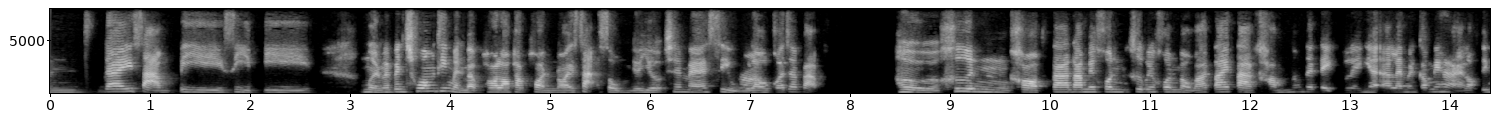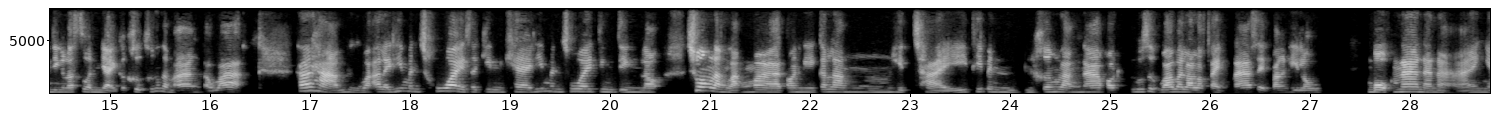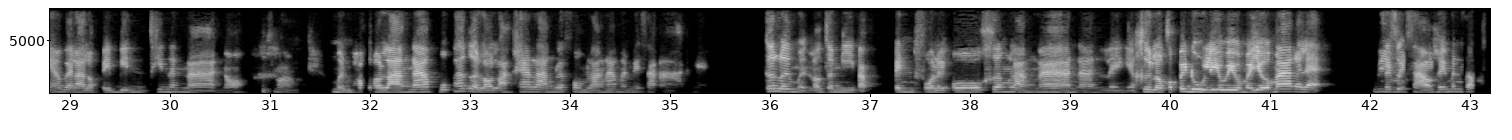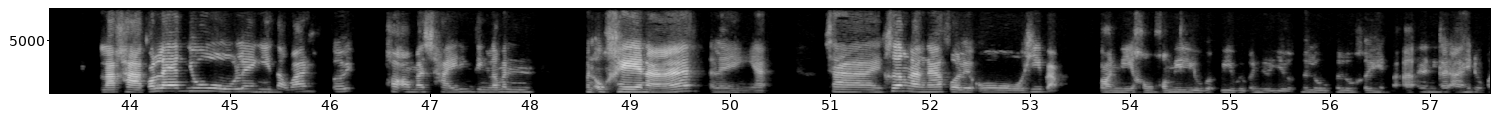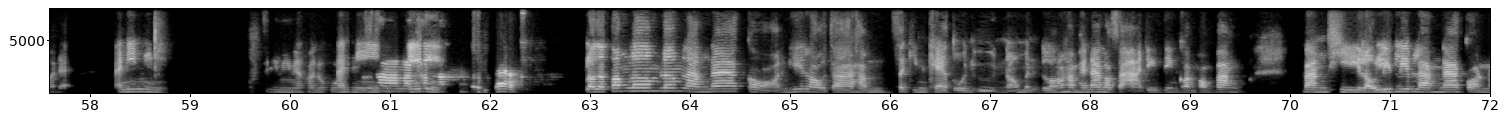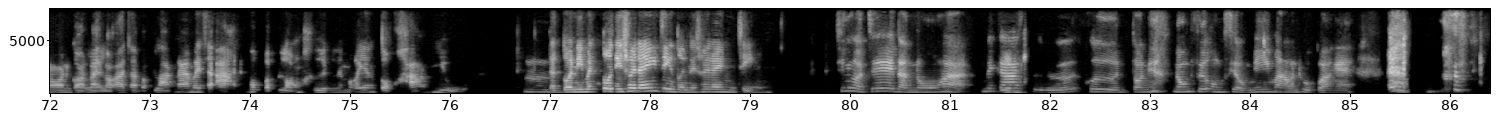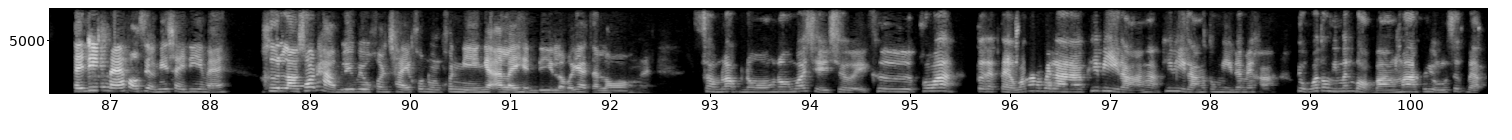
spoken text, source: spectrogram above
ได้สามปีสี่ปี เหมือนมันเป็นช่วงที่เหมือนแบบพอเราพักผ่อนน้อยสะสมเยอะๆใช่ไหมสิวค่ะเราก็จะแบบ เห่อขึ้นขอบตาดำเป็นคนคือเป็นคนแบบว่าใต้ตาคล้ำตั้งแต่เด็กอะไรเงี้ยอะไรมันก็ไม่หายหรอกจริงๆแล้วส่วนใหญ่ก็คือเครื่องสำอาง แต่ว่า ถ้าถามถึงว่าอะไรที่มันช่วย skincare ที่มันช่วยจริง ๆ แล้วช่วงหลังๆ มาตอนนี้กำลังฮิตใช้ที่เป็นเครื่องล้างหน้าเพราะรู้สึกว่าเวลาเราแต่งหน้าเสร็จบางทีเราโบกหน้าหนาๆอย่างเงี้ย เวลาเราไปบินที่นานๆเนาะะเหมือนพอเราล้างหน้าปุ๊บถ้าเกิดเราล้างแค่ล้างด้วยโฟมล้างหน้ามันไม่สะอาดไงก็เลยเหมือนเราจะมีแบบ เป็น Foreo เครื่องล้างหน้าอันนั้นอะไรเงี้ยคือเราก็ไปดูรีวิวมาเยอะมากเลยแหละดีไปไหมศึกษาว่าเฮ้ยมันแบบราคาก็แรงอยู่อะไรอย่างงี้แต่ว่า เอ้ย พอเอามาใช้จริง ๆ แล้วมันมันโอเคนะ อะไรอย่างเงี้ย ใช่เครื่องล้างหน้า Foreo ที่แบบตอนนี้เขาเขามีรีวิวรีวิวกันเยอะๆไม่รู้ไม่รู้เคยเห็นปะอะอันนี้ก็อ่านให้ดูก็ได้ อันนี้นี่สีนี้นะคะทุกคนอันนี้ราคาแรงนี่คะเหมือนแบบ เราจะต้องเริ่มเริ่มล้างหน้าก่อนที่เราจะทำ skincare ตัวอื่นๆเนาะเหมือนเราต้องทำให้หน้าเราสะอาดจริง ๆ ก่อนเพราะบางบางทีเรารีบๆล้างหน้าก่อนนอนก่อนอะไรเราอาจจะแบบล้างหน้าไม่สะอาดพวกแบบรองพื้นอะไรมันก็ยังตกค้างอยู่อืมแต่ตัวนี้มันตัวนี้ช่วยได้จริงๆ ตัวนี้ช่วยได้จริงจริงเหรอเจ๊แต่น้องอะ ไม่กล้าซื้อคือตอนเนี้ยน้องซื้อของเสี่ยวมี่มามันถูกกว่าไงๆใช้ดีไหมของเสี่ยมี่ใช้ดีไหมคือเราชอบถามรีวิวคนใช้คนนู้นคนนี้ไงอะไรเห็นดีเราก็อยากจะลองไง สำหรับน้องน้องว่าเฉยๆคือ เพราะว่าแต่แต่ว่าเวลาพี่บีล้างอะพี่บีล้างตรงนี้ได้ไหมคะหยกว่าตรงนี้มันบอบบางมากคือหยกรู้สึกแบบ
